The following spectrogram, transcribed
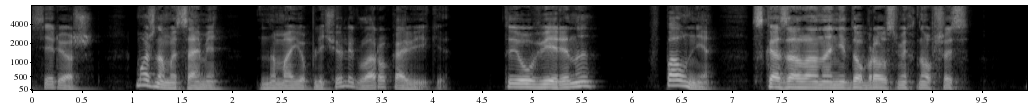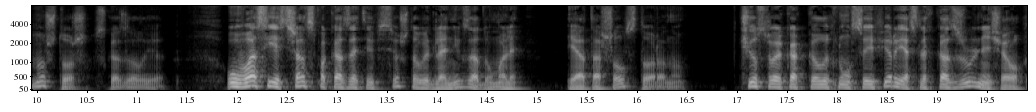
«Сереж, можно мы сами?» На мое плечо легла рука Вики. «Ты уверена?» «Вполне», — сказала она, недобро усмехнувшись. «Ну что ж», — сказал я, — «у вас есть шанс показать им все, что вы для них задумали». И отошел в сторону. Чувствуя, как колыхнулся эфир, я слегка сжульничал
